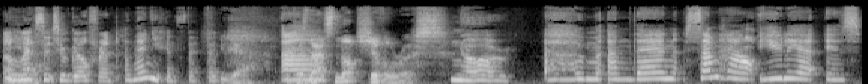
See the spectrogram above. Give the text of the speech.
unless it's your girlfriend, and then you can step in. yeah. Because Um, that's not chivalrous. No. Um, and then somehow Yulia is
